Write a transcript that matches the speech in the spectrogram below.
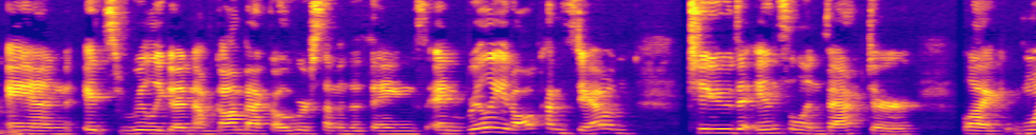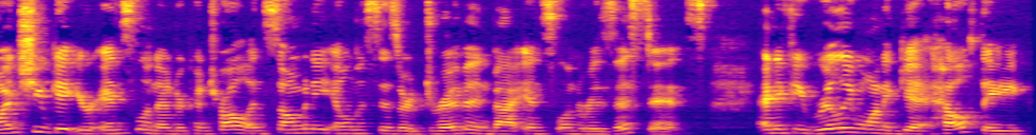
Mhm. and it's really good. And I've gone back over some of the things, and really it all comes down to the insulin factor. Like once you get your insulin under control, and so many illnesses are driven by insulin resistance. And if you really want to get healthy,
